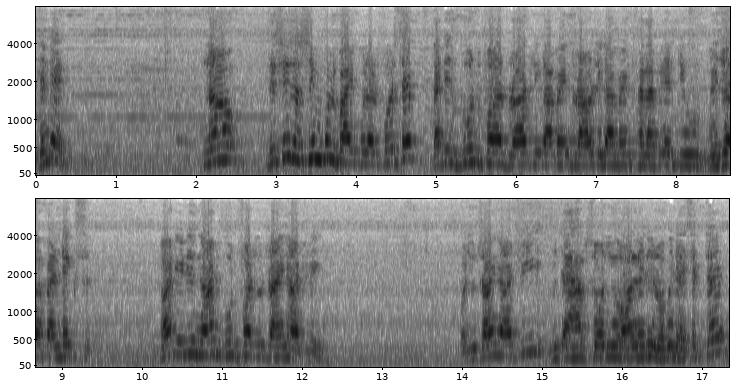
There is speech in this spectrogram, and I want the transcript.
Isn't it? Now, this is a simple bipolar forceps that is good for broad ligament, round ligament, fallopian tube, mesoappendix. But it is not good for uterine artery. For uterine artery, which I have shown you already, Robi dissector,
